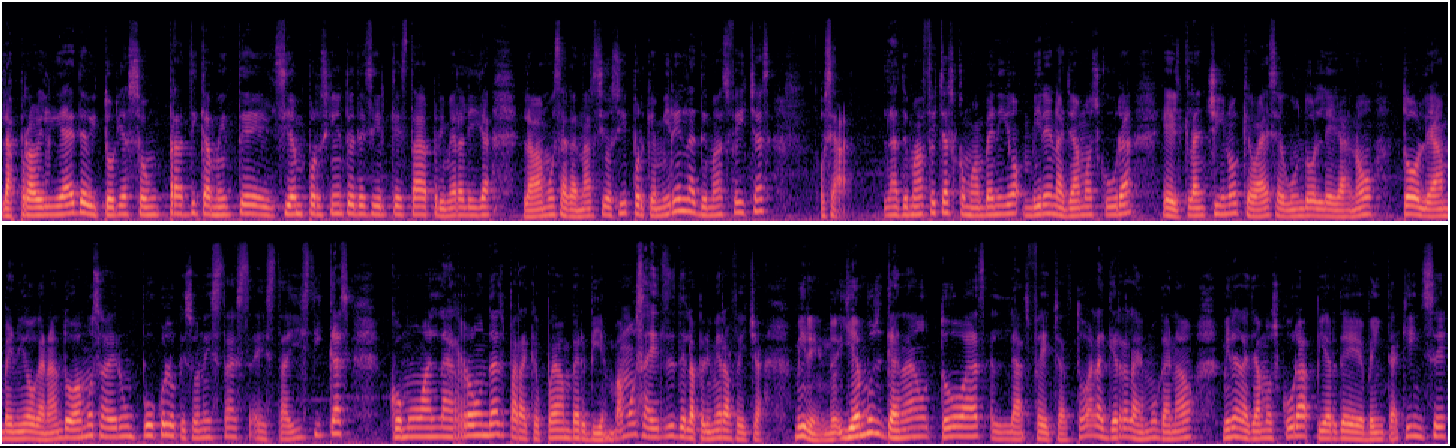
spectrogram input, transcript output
las probabilidades de victoria son prácticamente el 100%, es decir, que esta primera liga la vamos a ganar sí o sí, porque miren las demás fechas, o sea, las demás fechas como han venido, miren a Llama Oscura, el clan chino que va de segundo le ganó le han venido ganando. Vamos a ver un poco lo que son estas estadísticas, cómo van las rondas para que puedan ver bien. Vamos a ir desde la primera fecha. Miren, y hemos ganado todas las fechas, todas las guerras las hemos ganado. Miren, la llama oscura pierde 20 a 15,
